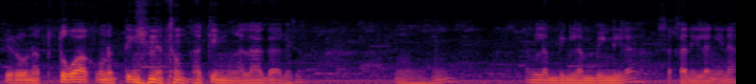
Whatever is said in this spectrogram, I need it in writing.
Pero natutuwa akong nagtingin na tong aking mga laga, guys. Oh. Mhm. Ang lambing-lambing nila sa kanilang ina.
